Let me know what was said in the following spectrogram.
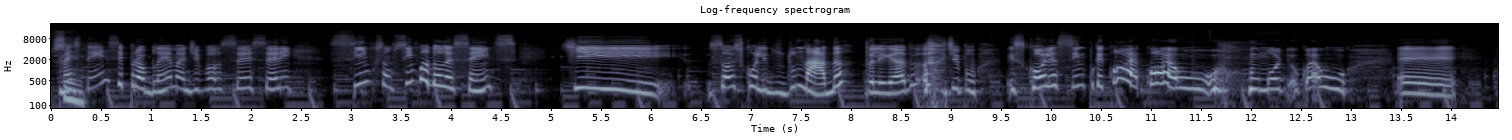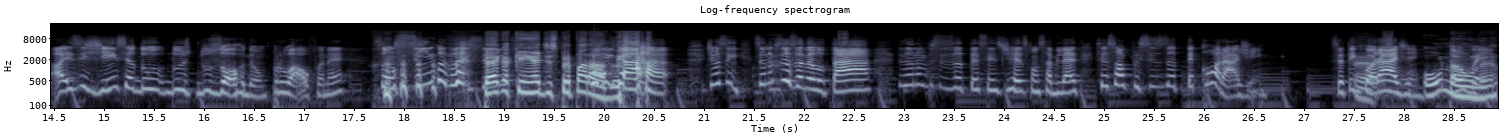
Sim. Mas tem esse problema de você serem cinco, são cinco adolescentes que são escolhidos do nada, tá ligado? tipo, escolha cinco, porque qual é, qual é o, o qual é o é, a exigência do, do, do Zordon pro Alpha, né? São cinco adolescentes. Pega quem é despreparado. Com garra. Tipo assim, você não precisa saber lutar, você não precisa ter senso de responsabilidade, você só precisa ter coragem. Você tem É, coragem? Ou Então não, né?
